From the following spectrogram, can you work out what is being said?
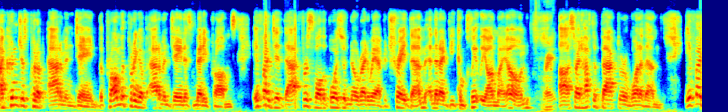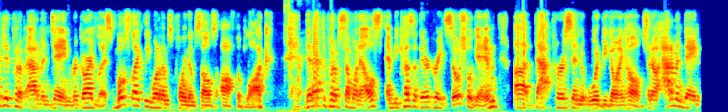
I couldn't just put up Adam and Dane. The problem with putting up Adam and Dane is many problems. If I did that, first of all, the boys would know right away I betrayed them, and then I'd be completely on my own. Right. Uh, so I'd have to backdoor one of them. If I did put up Adam and Dane, regardless, most likely one of them's pulling themselves off the block. Right. Then I have to put up someone else, and because of their great social game, uh, that person would be going home. So now Adam and Dane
